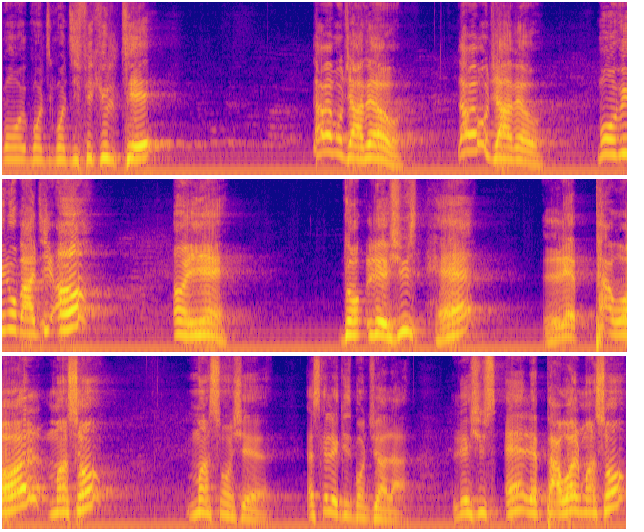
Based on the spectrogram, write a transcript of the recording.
qu'on difficulté. Là, mais bon Dieu avec vous. Mais bon Dieu avec vous. Mon vie nous pas dit hein? Rien. Donc le juste est les paroles mensongères. Est-ce que l'église bon Dieu a là? Le juste est les paroles mensonges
